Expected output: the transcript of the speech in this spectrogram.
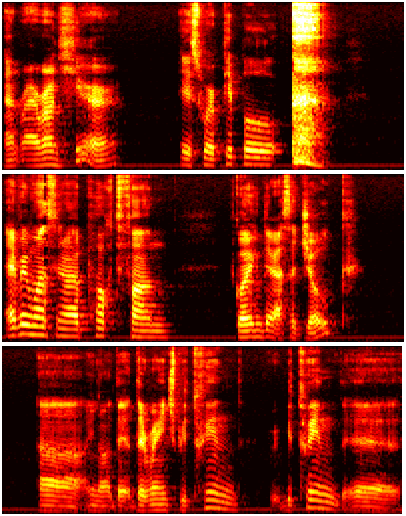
and around here is where people every once in a while poked fun going there as a joke. Uh, you know, the, the range between between the,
